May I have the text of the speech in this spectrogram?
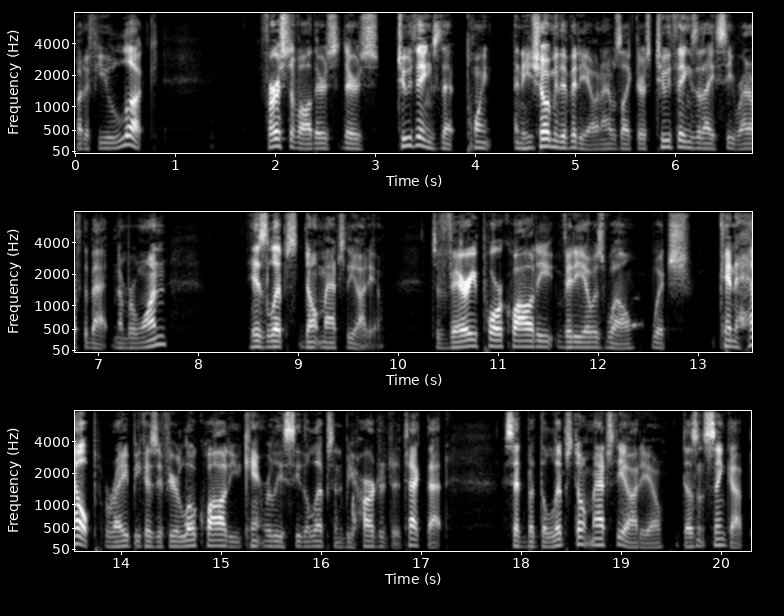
but if you look First of all, there's there's two things that point, and he showed me the video, and I was like, there's two things that I see right off the bat. Number one, his lips don't match the audio. It's a very poor quality video as well, which can help, right? Because if you're low quality, you can't really see the lips, and it'd be harder to detect that. I said, but the lips don't match the audio, doesn't sync up.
